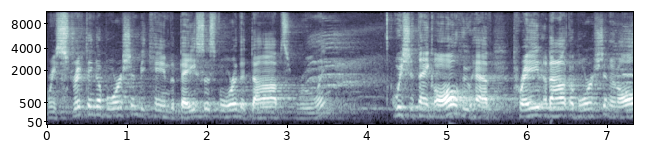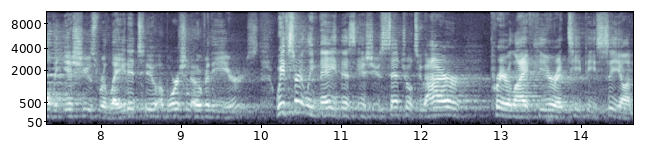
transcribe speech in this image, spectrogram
restricting abortion became the basis for the Dobbs ruling. We should thank all who have prayed about abortion and all the issues related to abortion over the years. We've certainly made this issue central to our prayer life here at TPC on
